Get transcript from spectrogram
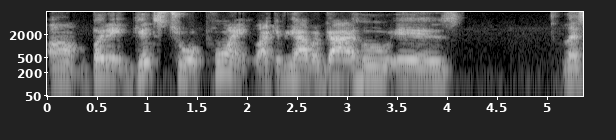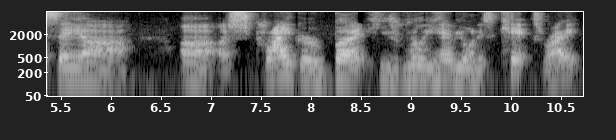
um, but it gets to a point like if you have a guy who is, let's say, uh, uh, a striker, but he's really heavy on his kicks, right?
